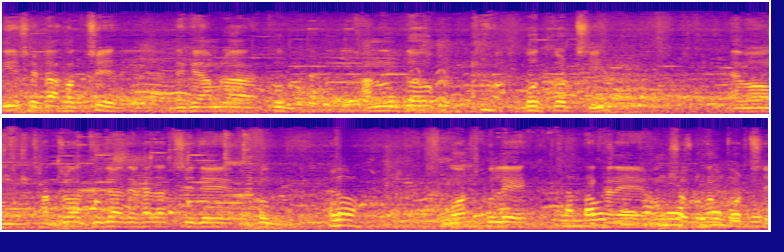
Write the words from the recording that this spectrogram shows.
দিয়ে সেটা হচ্ছে দেখে আমরা খুব আনন্দ বোধ করছি। এবং ছাত্রছাত্রীরা দেখা যাচ্ছে যে খুব মন খুলে এখানে অংশগ্রহণ করছে।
